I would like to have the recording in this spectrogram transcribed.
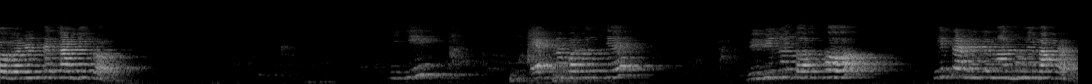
ই গভর্নেন্সের কার্যক্রম? কি কি? এক নম্বর হচ্ছে বিভিন্ন তথ্য ইন্টারনেটের মাধ্যমে পাঠানো।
